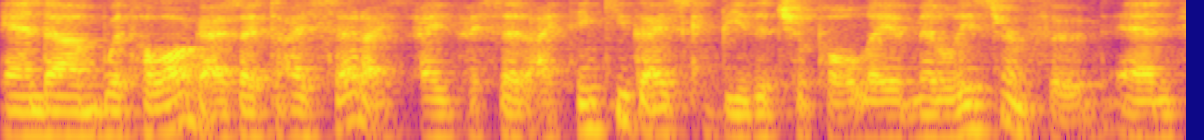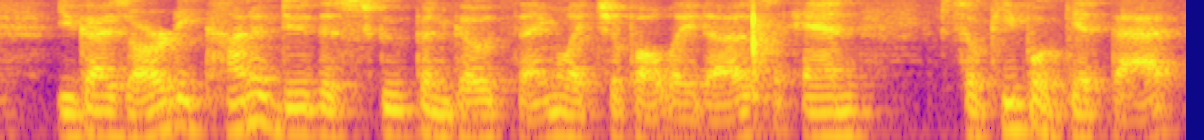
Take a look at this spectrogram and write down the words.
and um, with halal guys I, I said I, I said i think you guys could be the chipotle of middle eastern food. And you guys already kind of do this scoop and go thing like chipotle does. And so people get that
